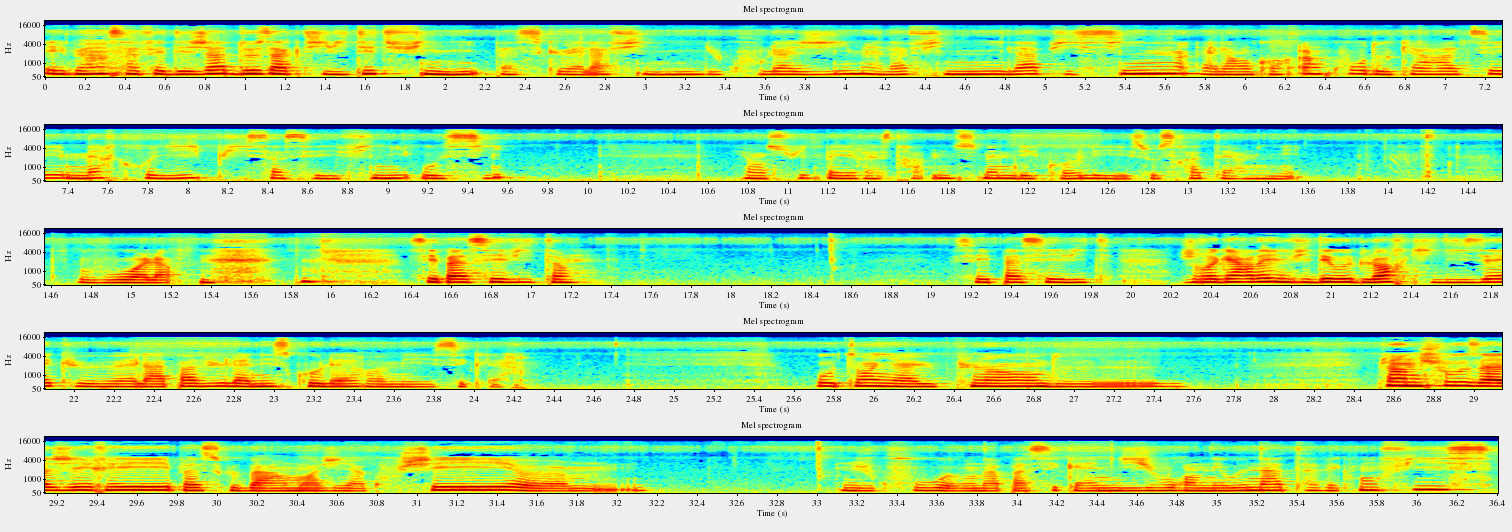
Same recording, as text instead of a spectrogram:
Et eh bien ça fait déjà deux activités de fini parce qu'elle a fini du coup la gym, elle a fini la piscine, elle a encore un cours de karaté mercredi, puis ça c'est fini aussi. Et ensuite bah, il restera une semaine d'école et ce sera terminé. Voilà. c'est passé vite. Hein. C'est passé vite. Je regardais une vidéo de Laure qui disait qu'elle n'a pas vu l'année scolaire, mais c'est clair. Autant il y a eu plein de plein de choses à gérer parce que bah, moi j'ai accouché. Euh, du coup, on a passé quand même 10 jours en néonat avec mon fils.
